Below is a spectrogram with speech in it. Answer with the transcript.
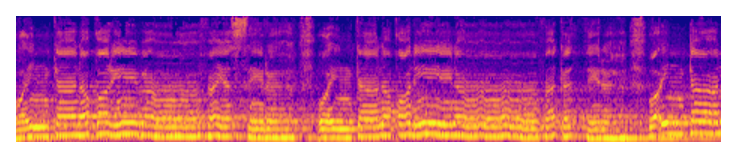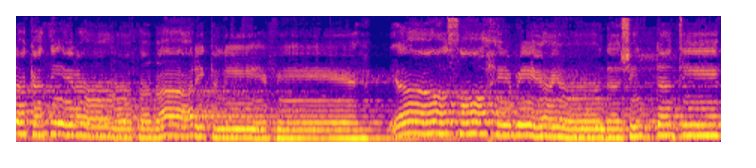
وإن كان قريبا فيسره وإن كان قليلا فكثره وإن كان كثيرا فبارك لي فيه. صاحبي عند شدتي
